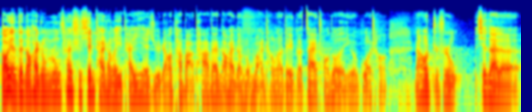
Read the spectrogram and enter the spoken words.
导演在脑海当中，他是先产生了一台音乐剧，然后他把它在脑海当中完成了这个再创作的一个过程，然后只是现在的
